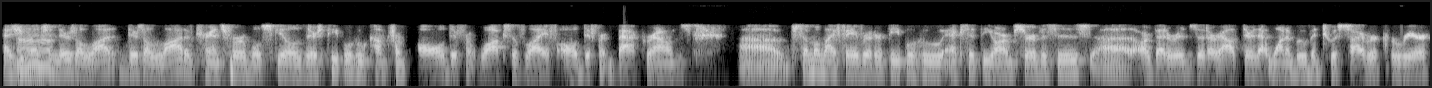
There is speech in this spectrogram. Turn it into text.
As you uh, mentioned, there's a lot there's a lot of transferable skills. There's people who come from all different walks of life, all different backgrounds. Uh, some of my favorite are people who exit the armed services, uh, are veterans that are out there that want to move into a cyber career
